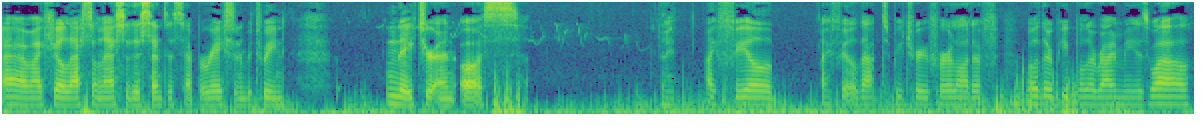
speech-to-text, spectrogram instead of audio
Um, I feel less and less of this sense of separation between nature and us. I, I feel I feel that to be true for a lot of other people around me as well.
